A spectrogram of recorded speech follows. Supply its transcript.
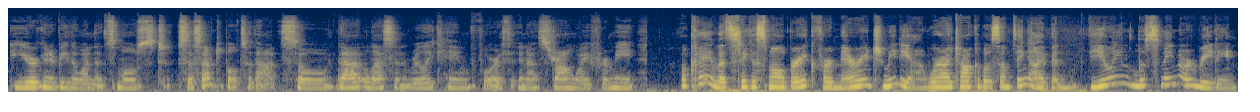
you're going to be the one that's most susceptible to that. So that lesson really came forth in a strong way for me. Okay, let's take a small break for Marriage Media, where I talk about something I've been viewing, listening, or reading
